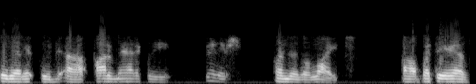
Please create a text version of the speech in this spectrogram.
so that it would uh, automatically finish under the lights. Uh, but they have,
